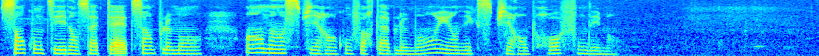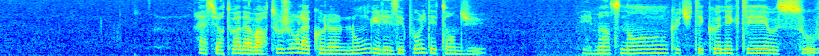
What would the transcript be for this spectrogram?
sans compter dans sa tête, simplement en inspirant confortablement et en expirant profondément. Assure-toi d'avoir toujours la colonne longue et les épaules détendues. Et maintenant que tu t'es connecté au souffle,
